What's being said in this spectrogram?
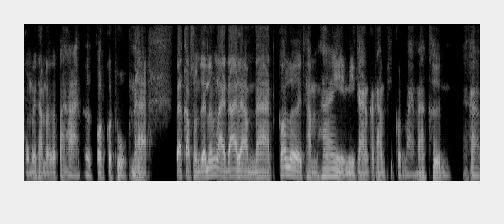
คงไม่ทำรัฐประหารเออก็ก็ถูกนะฮะแต่กลับสนใจเรื่องรายได้และอำนาจก็เลยทำให้มีการกระทำผิดกฎหมายมากขึ้นนะครับ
